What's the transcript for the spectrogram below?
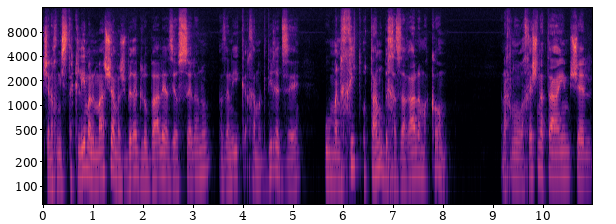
כשאנחנו מסתכלים על מה שהמשבר הגלובלי הזה עושה לנו, אז אני ככה מגדיר את זה, הוא מנחית אותנו בחזרה למקום. אנחנו אחרי שנתיים של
